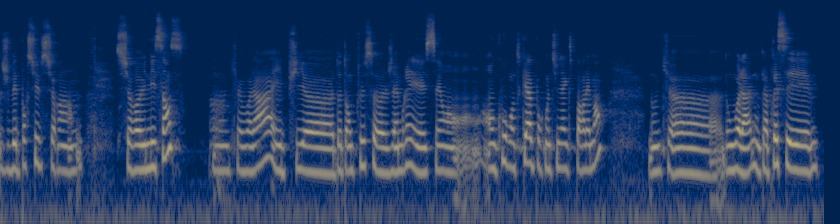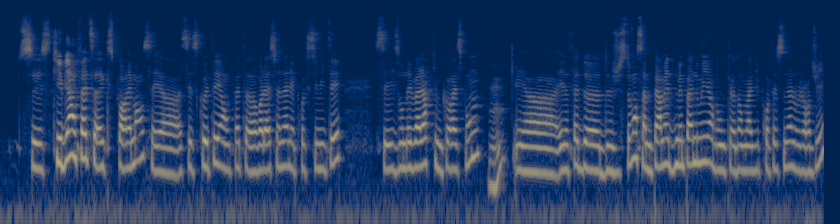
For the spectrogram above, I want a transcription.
je vais poursuivre sur, un, sur une licence. Ah. Donc voilà, et puis d'autant plus, j'aimerais, et c'est en, en, cours en tout cas, pour continuer avec Sport Léman. Donc, donc voilà, donc après, c'est. Ce qui est bien en fait avec Sport Léman, c'est ce côté en fait relationnel et proximité ils ont des valeurs qui me correspondent. Mhm. Et, euh, et, le fait de, justement, ça me permet de m'épanouir donc euh, dans ma vie professionnelle aujourd'hui.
